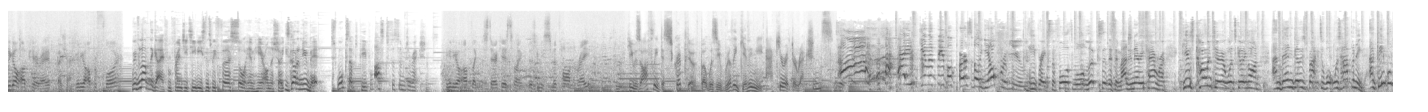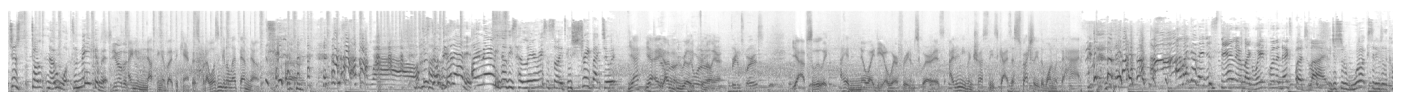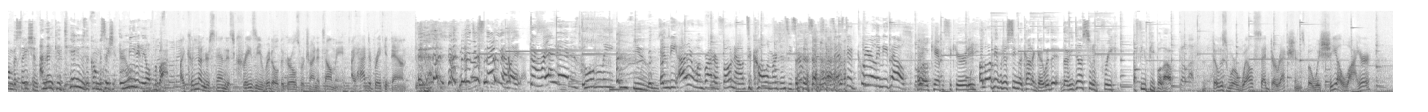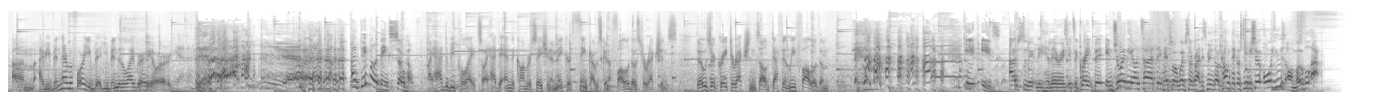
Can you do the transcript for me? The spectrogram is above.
gonna go up here, right? Okay. We're gonna go upper floor. We've loved the guy from Frenchi TV since we first saw him here on the show. He's got a new bit. Just walks up to people, asks for some directions. We're gonna go up like the staircase to like there's gonna be Smith Hall on the right. He was awfully descriptive, but was he really giving me accurate directions? He's giving people personal Yelp reviews. He breaks the fourth wall, looks at this imaginary camera, gives commentary on what's going on, and then goes back to what was happening. And people just don't know what to make of it. You know that I knew nothing about the campus, but I wasn't going to let them know. Wow. He's so good at it. I know, he does these hilarious asides, goes straight back to it. Yeah, yeah, I, You know, uh, I'm really you know where, familiar. uh, Freedom Square is. Yeah, absolutely. I had no idea where Freedom Square is. I didn't even trust these guys, especially the one with the hat. I like how they just stand like waiting for the next punchline. He just sort of works it into the conversation and then continues the conversation immediately off the bat. I couldn't understand this crazy riddle the girls were trying to tell me. I had to break it down. They're just standing there like, The redhead is totally confused. And the other one brought her phone out to call emergency services because this dude clearly needs help. Hello, campus security. a lot of people just seem to kind of go with it, though he does sort of freak a few people out. Go up. Those were well said directions, but was she a liar? Um, have you been there before? You been, you been to the library or? Yeah. yeah. and people are being so helpful. I had to be polite, so I had to end the conversation and make her think I was going to follow those directions. Those are great directions. I'll definitely follow them. It is absolutely hilarious. It's a great bit. Enjoy the entire thing. Head to our website, rightthisminute.com, click on TV show, or use our mobile app.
